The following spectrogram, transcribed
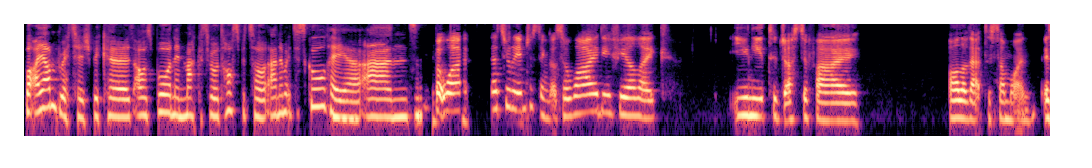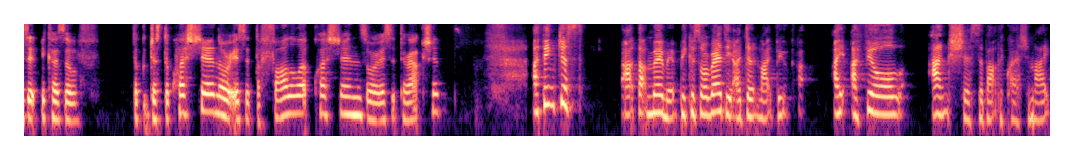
but I am British because I was born in Macclesfield Hospital and I went to school here. Mm. And but what that's really interesting though. So why do you feel like you need to justify all of that to someone? Is it because of the, just the question or is it the follow-up questions or is it their actions i think just at that moment because already i don't like the i i feel anxious about the question like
